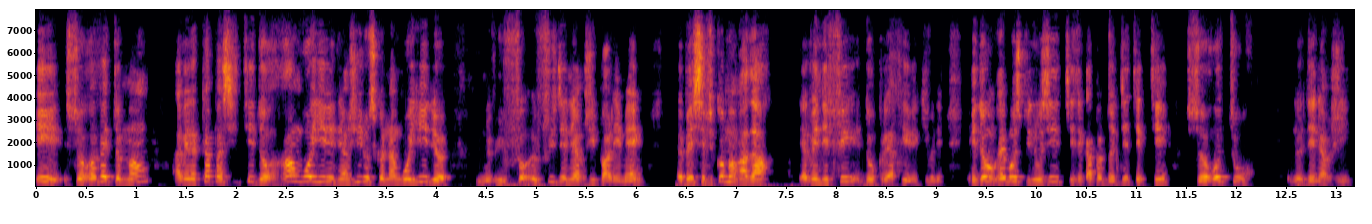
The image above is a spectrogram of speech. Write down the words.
Et ce revêtement avait la capacité de renvoyer l'énergie lorsqu'on envoyait de, une, un flux d'énergie par les mains. Eh bien, c'est comme un radar. Il y avait un effet Doppler qui, qui venait. Et donc Raymond Spinozzi était capable de détecter ce retour d'énergie.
